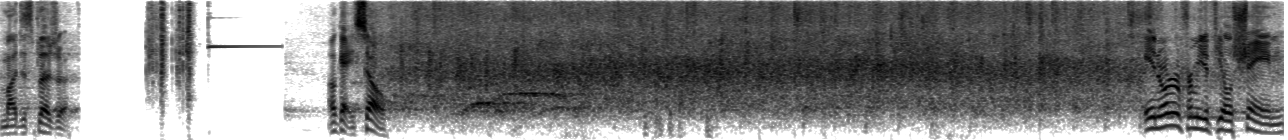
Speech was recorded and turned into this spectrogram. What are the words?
My displeasure. Okay, so in order for me to feel shame,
